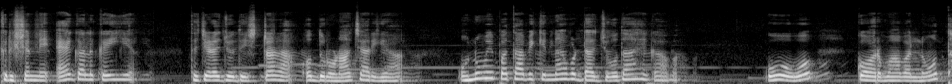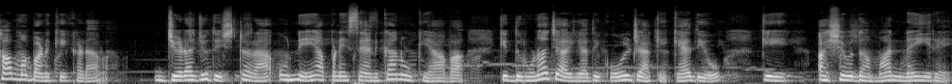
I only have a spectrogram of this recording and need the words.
ਕ੍ਰਿਸ਼ਨ ਨੇ ਇਹ ਗੱਲ ਕਹੀ ਆ ਤੇ ਜਿਹੜਾ ਯੁਧਿਸ਼ਟਰ ਆ, ਉਹ ਦਰੋਣਾਚਾਰੀ ਆ, ਉਹਨੂੰ ਵੀ ਪਤਾ ਵੀ ਕਿੰਨਾ ਵੱਡਾ ਯੋਧਾ ਹੈਗਾ ਵਾ। ਉਹ ਕੌਰਵਾਂ ਵੱਲੋਂ ਥੰਮ ਬਣ ਕੇ ਖੜਾ ਵਾ। ਜਿਹੜਾ ਯੁਧਿਸ਼ਟਰ ਆ, ਉਹਨੇ ਆਪਣੇ ਸੈਨਿਕਾਂ ਨੂੰ ਕਿਹਾ ਵਾ ਕਿ ਦਰੋਣਾਚਾਰੀਆ ਦੇ ਕੋਲ ਜਾ ਕੇ ਕਹਿ ਦਿਓ ਕਿ ਅਸ਼ਵਦਾਮਾ ਨਹੀਂ ਰਹੇ।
